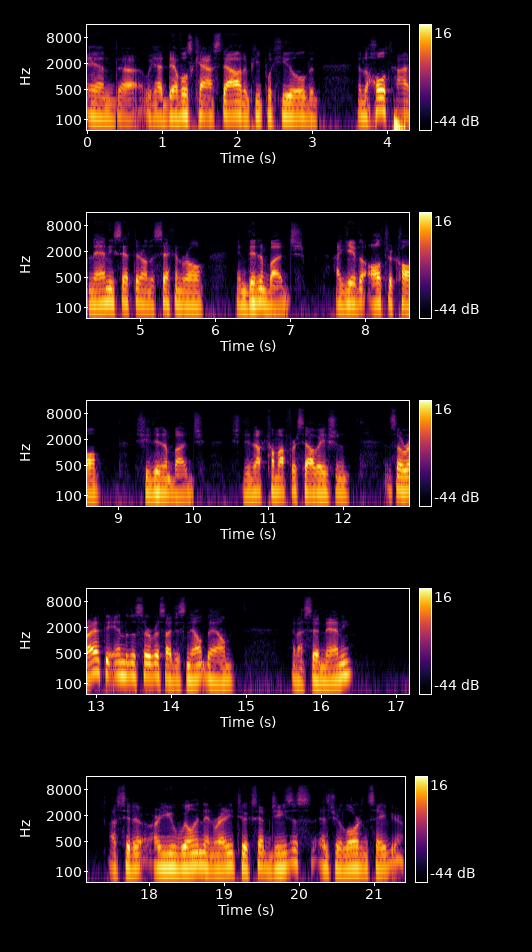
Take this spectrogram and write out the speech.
And uh, we had devils cast out and people healed. And, and the whole time, Nanny sat there on the second row and didn't budge. I gave the altar call. She didn't budge. She did not come up for salvation. So, right at the end of the service, I just knelt down and I said, Nanny, I said, Are you willing and ready to accept Jesus as your Lord and Savior?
